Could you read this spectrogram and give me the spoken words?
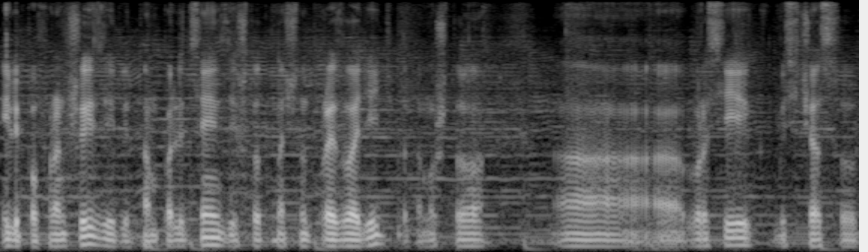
или по франшизе, или там по лицензии что-то начнут производить, потому что а, в России как бы сейчас вот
